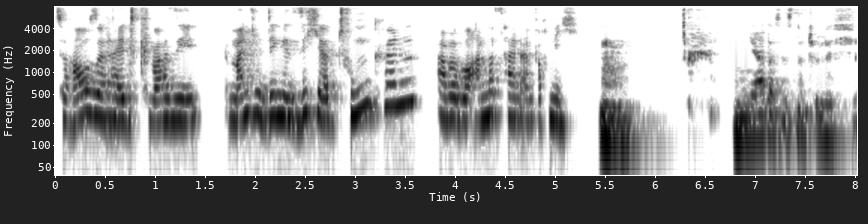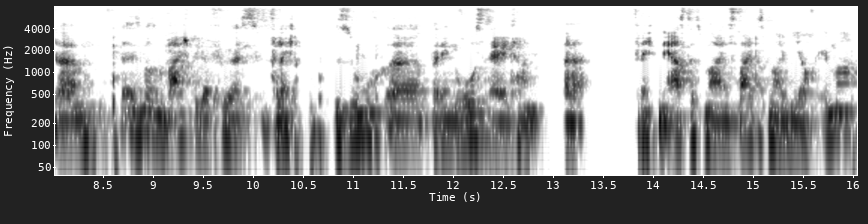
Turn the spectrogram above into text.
zu Hause halt quasi manche Dinge sicher tun können, aber woanders halt einfach nicht? Mhm. Ja, das ist natürlich, ähm, da ist immer so ein Beispiel dafür, ist vielleicht Besuch äh, bei den Großeltern. Äh, vielleicht ein erstes Mal, ein zweites Mal, wie auch immer.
